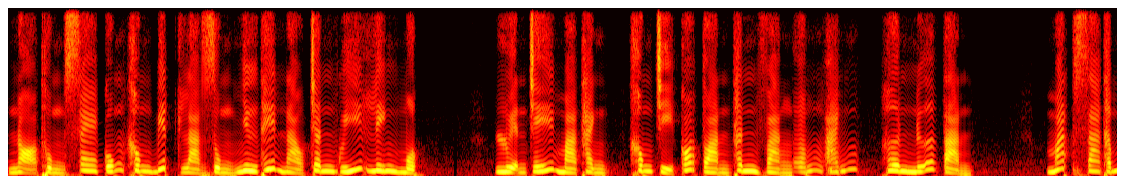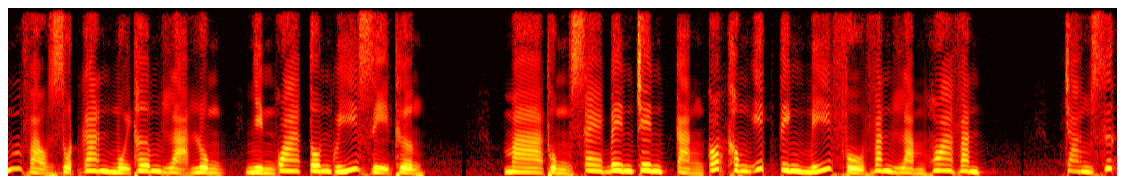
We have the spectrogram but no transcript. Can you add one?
nọ thùng xe cũng không biết là dùng như thế nào chân quý linh một. Luyện chế mà thành, không chỉ có toàn thân vàng ấm ánh, hơn nữa tản. Mát ra thấm vào ruột gan mùi thơm lạ lùng, nhìn qua tôn quý dị thường. Mà thùng xe bên trên càng có không ít tinh mỹ phù văn làm hoa văn. Trang sức.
